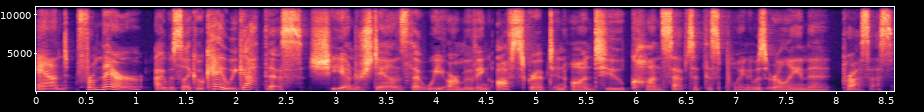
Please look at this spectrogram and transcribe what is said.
And from there, I was like, okay, we got this. She understands that we are moving off script and onto concepts at this point. It was early in the process.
